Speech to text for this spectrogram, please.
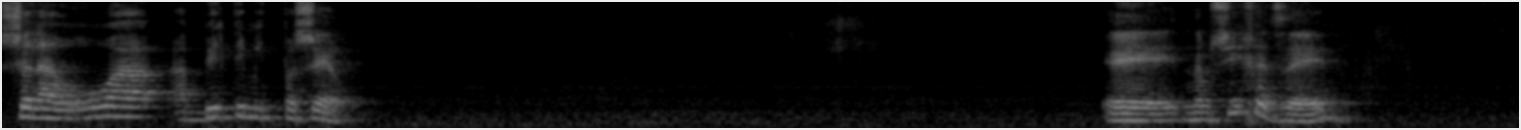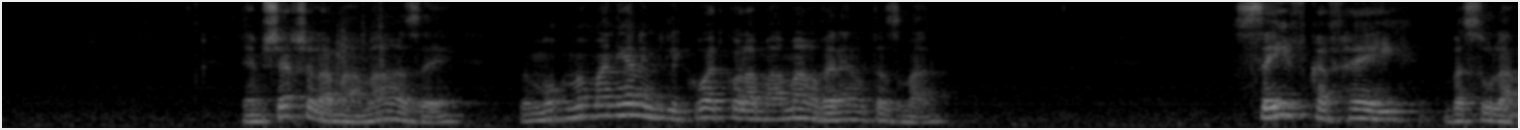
של הרוע הבלתי מתפשר. אה, נמשיך את זה, המשך של המאמר הזה, ומעניין לקרוא את כל המאמר אבל אין לנו את הזמן. סעיף כ"ה בסולם.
